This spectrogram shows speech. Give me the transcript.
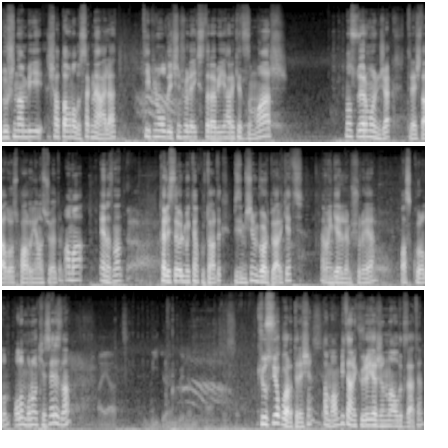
Lucian'dan bir shutdown alırsak ne hala. TP'm olduğu için şöyle ekstra bir hareket hızım var. Nasıl üzerime oynayacak? Trash daha doğrusu pardon yanlış söyledim. Ama en azından Kalista'yı ölmekten kurtardık. Bizim için word bir hareket. Hemen gelelim şuraya. Baskı kuralım. Oğlum bunu keseriz lan. Q'su yok bu arada Trash'in. Tamam bir tane Q ile yarı aldık zaten.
